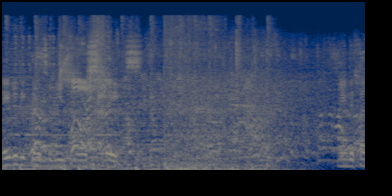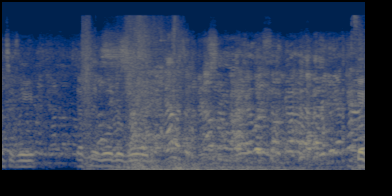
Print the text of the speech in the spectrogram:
Maybe because he needs more space. And defensively definitely will reward Big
